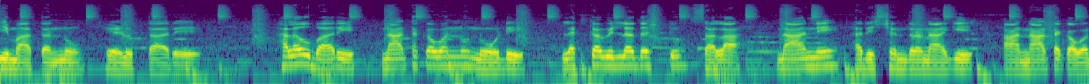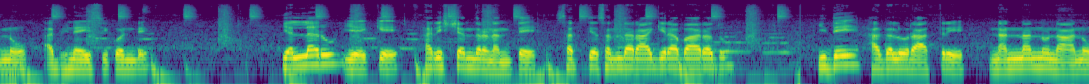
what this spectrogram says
ಈ ಮಾತನ್ನು ಹೇಳುತ್ತಾರೆ. ಹಲವು ಬಾರಿ ನಾಟಕವನ್ನು ನೋಡಿ ಲೆಕ್ಕವಿಲ್ಲದಷ್ಟು ಸಲ ನಾನೇ ಹರಿಶ್ಚಂದ್ರನಾಗಿ ಆ ನಾಟಕವನ್ನು ಅಭಿನಯಿಸಿಕೊಂಡೆ. ಎಲ್ಲರೂ ಏಕೆ ಹರಿಶ್ಚಂದ್ರನಂತೆ ಸತ್ಯಸಂಧರಾಗಿರಬಾರದು ಇದೇ ಹಗಲು ರಾತ್ರಿ ನನ್ನನ್ನು ನಾನು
